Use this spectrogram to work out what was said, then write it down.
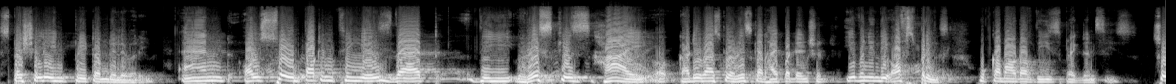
especially in preterm delivery. And also important thing is that the risk is high, cardiovascular risk and hypertension, even in the offsprings who come out of these pregnancies. So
